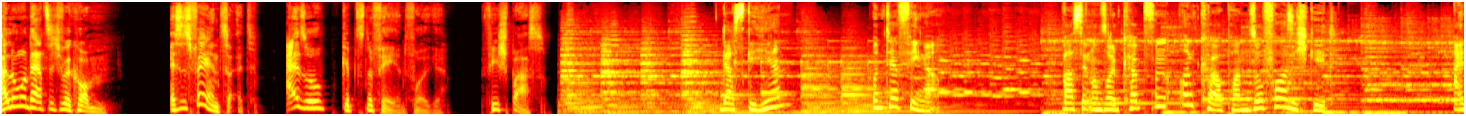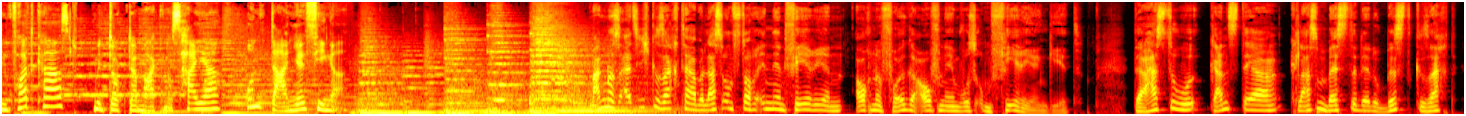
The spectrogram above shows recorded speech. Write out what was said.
Hallo und herzlich willkommen. Es ist Ferienzeit, also gibt's eine Ferienfolge. Viel Spaß. Das Gehirn und der Finger. Was in unseren Köpfen und Körpern so vor sich geht. Ein Podcast mit Dr. Magnus Heyer und Daniel Finger. Magnus, als ich gesagt habe, lass uns doch in den Ferien auch eine Folge aufnehmen, wo es um Ferien geht, da hast du ganz der Klassenbeste, der du bist, gesagt,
